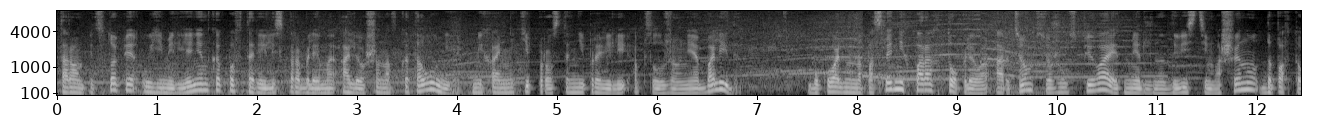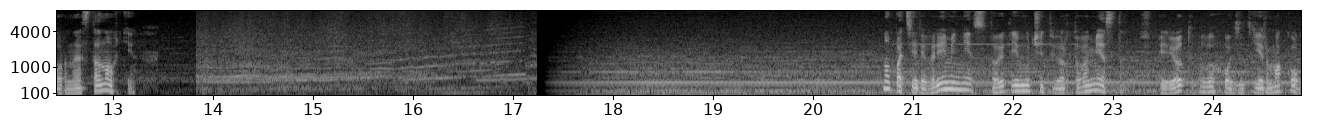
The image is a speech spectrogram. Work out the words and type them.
Втором пидстопе у Емельяненко повторились проблемы Алешина в Каталунии, механики просто не провели обслуживание болида. Буквально на последних парах топлива Артем все же успевает медленно довести машину до повторной остановки. Но потеря времени стоит ему четвертого места, вперед выходит Ермаков.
